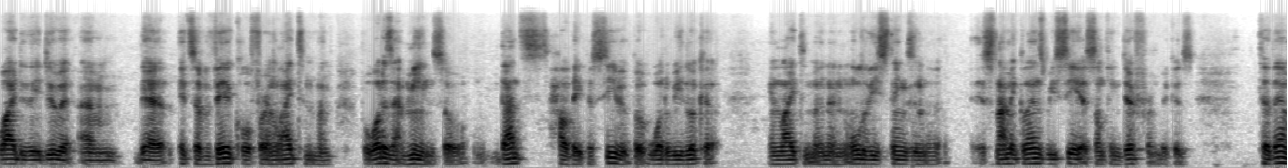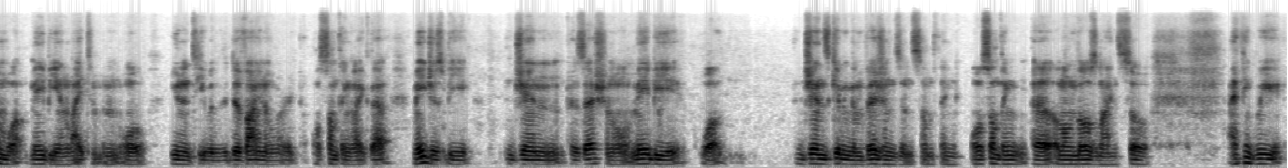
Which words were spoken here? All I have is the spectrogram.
why do they do it? Um, it's a vehicle for enlightenment, but what does that mean? So that's how they perceive it. But what do we look at enlightenment and all of these things in the Islamic lens? We see it as something different because to them, what may be enlightenment or unity with the divine or, or something like that may just be jinn possession or maybe what jinn's giving them visions and something or something uh, along those lines. So I think we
